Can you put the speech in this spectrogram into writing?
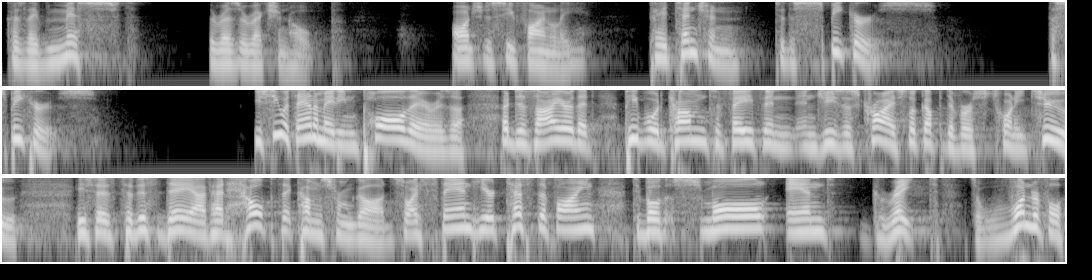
because they've missed the resurrection hope. I want you to see finally Pay attention to the speakers. The speakers. You see what's animating Paul there is a, a desire that people would come to faith in, in Jesus Christ. Look up to verse 22. He says, To this day I've had help that comes from God. So I stand here testifying to both small and great. It's a wonderful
